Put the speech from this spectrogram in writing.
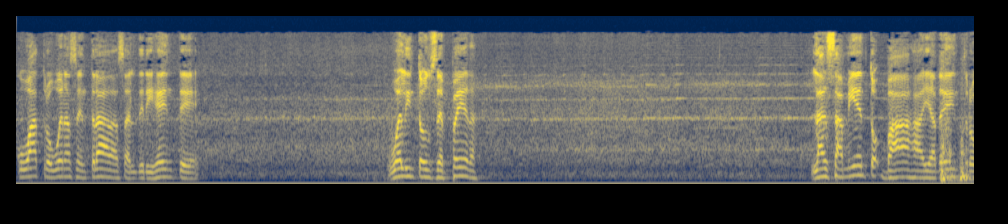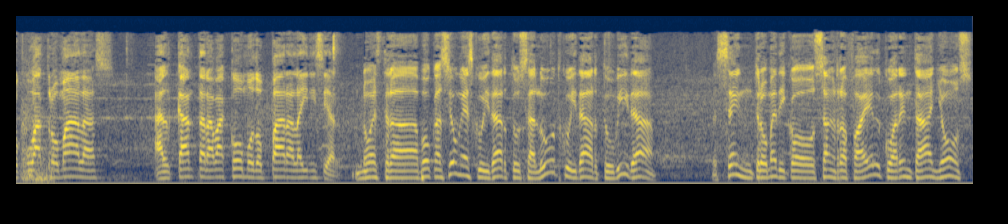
cuatro buenas entradas al dirigente Wellington Cepeda. Lanzamiento baja y adentro, cuatro malas. Alcántara va cómodo para la inicial. Nuestra vocación es cuidar tu salud, cuidar tu vida. Centro Médico San Rafael, 40 años,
